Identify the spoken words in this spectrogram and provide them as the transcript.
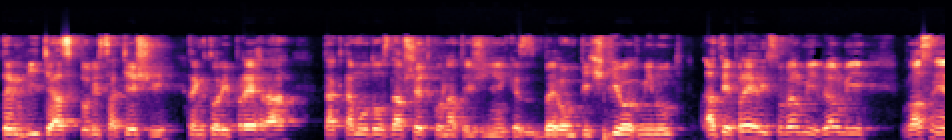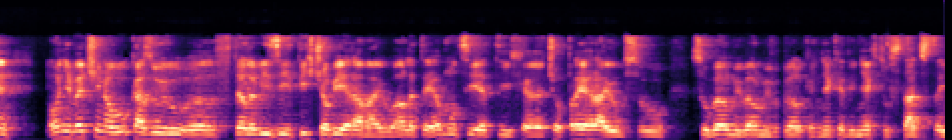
ten víťaz, ktorý sa teší, ten, ktorý prehrá tak tam odozdá všetko na tej žinienke s behom tých 4 minút. A tie prehry sú veľmi, veľmi, vlastne oni väčšinou ukazujú e, v televízii tých, čo vyhrávajú, ale tie emócie tých, e, čo prehrajú, sú, sú veľmi, veľmi veľké. Niekedy nechcú stať z tej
